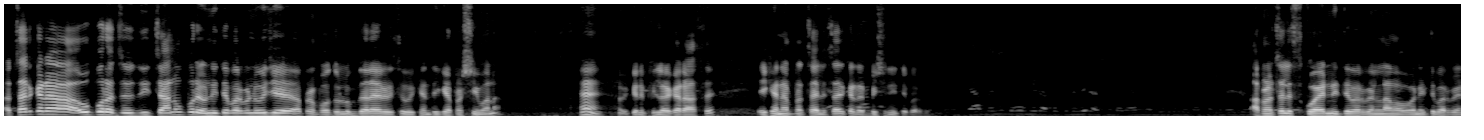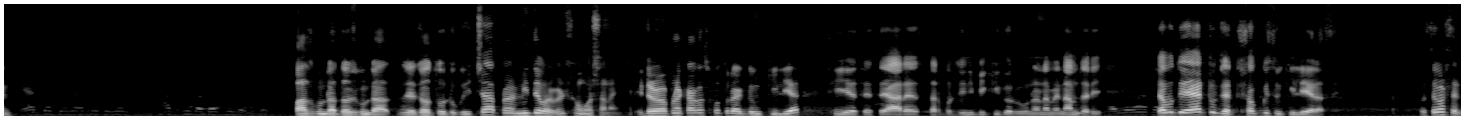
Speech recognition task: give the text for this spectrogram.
আর চার কাটা উপরে যদি চান, উপরেও নিতে পারবেন, ওই যে আপনার ভদ্রলোক দাঁড়ায় রয়েছে, ওইখান থেকে আপনার সীমানা। হ্যাঁ। ওইখানে ফিলার কাটা আছে, এখানে আপনার চাইলে চার কাটার বেশি নিতে পারবেন। আপনার চাইলে স্কোয়ার নিতে পারবেন লামাবো নিতে পারবেন। পাঁচ ঘণ্টা দশ ঘণ্টা যে যতটুকু ইচ্ছা আপনারা নিতে পারবেন, সমস্যা নাই। এটারও আপনার কাগজপত্র একদম ক্লিয়ার সিএসএস আর এস তারপর যিনি বিক্রি করবে ওনার নামে নামজারি, যাবতীয় এ টু জেড সব কিছু ক্লিয়ার আছে। বুঝতে পারছেন?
